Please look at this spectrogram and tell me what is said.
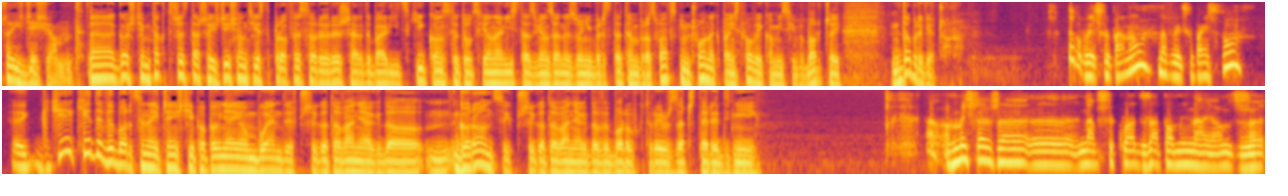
360. A Gościem TOK 360 jest profesor Ryszard Balicki, konstytucjonalista związany z Uniwersytetem Wrocławskim, członek Państwowej Komisji Wyborczej. Dobry wieczór. Dobry wieczór panu, dobry wieczór państwu. E, Gdzie, kiedy wyborcy najczęściej popełniają błędy w przygotowaniach do, gorących przygotowaniach do wyborów, które już za cztery dni Myślę, że e, na przykład zapominając, że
